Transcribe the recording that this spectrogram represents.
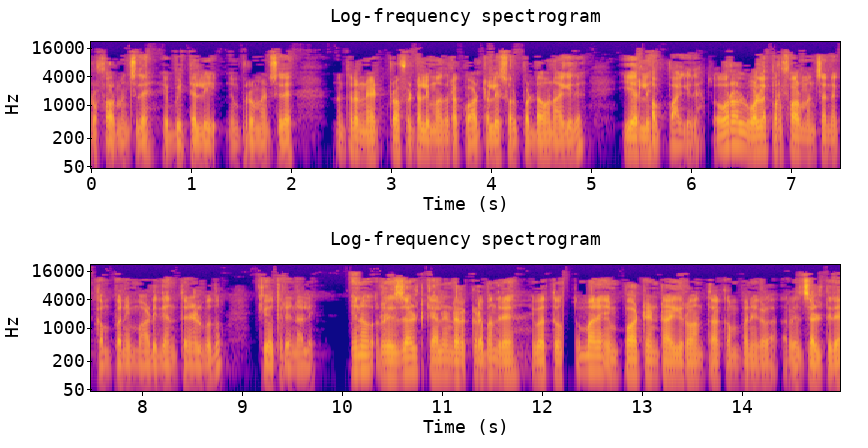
ಪರ್ಫಾರ್ಮೆನ್ಸ್ ಇದೆ. ಎಬಿಟಲ್ಲಿ ಇಂಪ್ರೂವ್ಮೆಂಟ್ಸ್ ಇದೆ. ನಂತರ ನೆಟ್ ಪ್ರಾಫಿಟಲ್ಲಿ ಮಾತ್ರ ಕ್ವಾರ್ಟರ್ಲಿ ಸ್ವಲ್ಪ ಡೌನ್ ಆಗಿದೆ. ಇಯರ್ಲಿ ಅಪ್ ಆಗಿದೆ. ಓವರ್ ಆಲ್ ಒಳ್ಳೆ ಪರ್ಫಾರ್ಮೆನ್ಸ್ ಅನ್ನ ಕಂಪನಿ ಮಾಡಿದೆ ಅಂತ ಹೇಳ್ಬೋದು ಕ್ಯೂ ತ್ರೀನಲ್ಲಿ ಇನ್ನು ರಿಸಲ್ಟ್ ಕ್ಯಾಲೆಂಡರ್ ಕಡೆ ಬಂದರೆ ಇವತ್ತು ತುಂಬಾ ಇಂಪಾರ್ಟೆಂಟ್ ಆಗಿರುವಂಥ ಕಂಪನಿಗಳ ರಿಸಲ್ಟ್ ಇದೆ.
